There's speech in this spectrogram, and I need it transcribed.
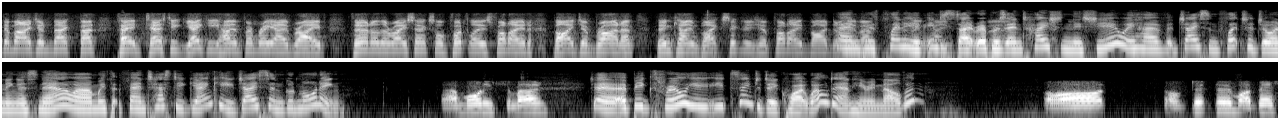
peg the margin back, but fantastic Yankee home from Rio Brave. Third on the race, Axel Footloose, followed by Jabrana. Then came Black Signature, followed by Deliver. And with plenty then of interstate Backburn. representation this year, we have Jason Fletcher joining us now um, with Fantastic Yankee. Jason, good morning. Uh, morning, Simone. Gee, a big thrill. You you seem to do quite well down here in Melbourne. Oh, I'll do, do my best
